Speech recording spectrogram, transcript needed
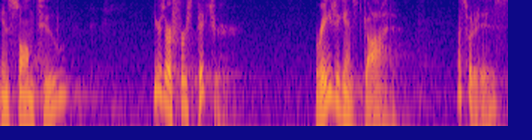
in Psalm 2. Here's our first picture rage against God. That's what it is.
